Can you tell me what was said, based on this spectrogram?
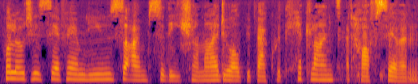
For Lotus FM News, I'm Sudisha Naidu. I'll be back with headlines at half seven.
